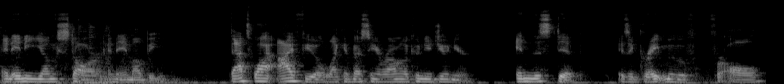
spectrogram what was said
and any young star in the MLB. That's why I feel like investing in Ronald Acuna Jr. in this dip is a great move for all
